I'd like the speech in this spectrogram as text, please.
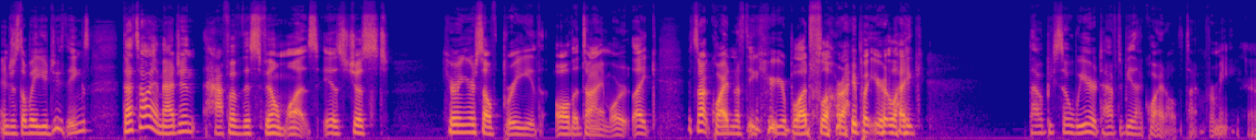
and just the way you do things? That's how I imagine half of this film was. Is just hearing yourself breathe all the time, or like it's not quiet enough that you hear your blood flow, right? But you're like, that would be so weird to have to be that quiet all the time for me. Yeah.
